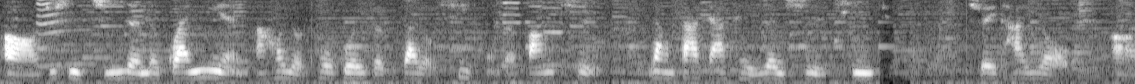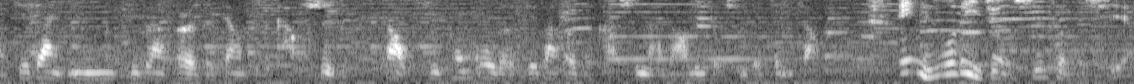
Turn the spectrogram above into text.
呃就是职人的观念，然后有透过一个比较有系统的方式，让大家可以认识清酒。所以它有、呃阶段一、阶段二的这样子的考试。那我是通过了阶段二的考试，拿到历酒师的证照。哎，你说历酒师怎么写啊？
